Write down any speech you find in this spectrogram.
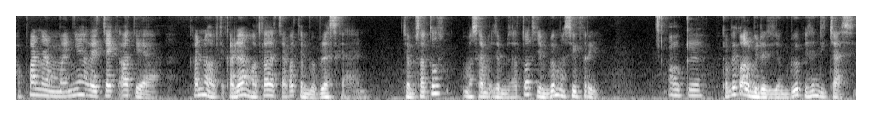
apa namanya late check out ya kan hotel, kadang hotel check out jam 12 kan. Jam satu sampai jam satu atau jam 2 masih free. Oke. Tapi kalau lebih dari jam 2 biasanya dicas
